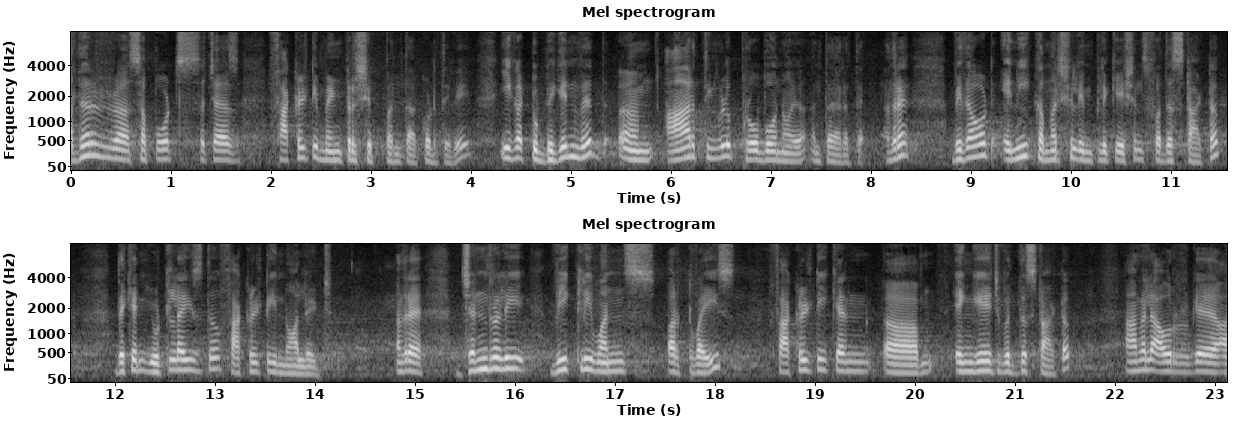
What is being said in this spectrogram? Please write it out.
other supports such as faculty mentorship ಅಂತ ಕೊಡ್ತೀವಿ. ಈಗ ಟು ಬಿಗಿನ್ ವಿತ್ ಆರು ತಿಂಗಳು ಪ್ರೋಬೋನೋ ಅಂತ ಇರುತ್ತೆ. ಅಂದರೆ without any commercial implications for the startup they can utilise the faculty knowledge ಅಂದರೆ generally weekly once or twice faculty can engage with the startup ಆಮೇಲೆ ಅವ್ರಿಗೆ ಆ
